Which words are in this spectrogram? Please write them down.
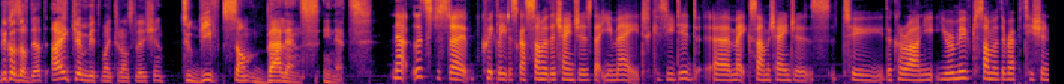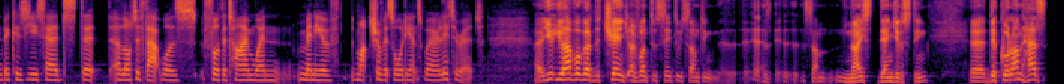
because of that, I came with my translation to give some balance in it. Now, let's just uh, quickly discuss some of the changes that you made, because you did uh, make some changes to the Quran. You, you, removed some of the repetition because you said that a lot of that was for the time when many of much of its audience were illiterate. Uh, you, you have over the change. I want to say to you something, uh, uh, some nice, dangerous thing. Uh, the Quran has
